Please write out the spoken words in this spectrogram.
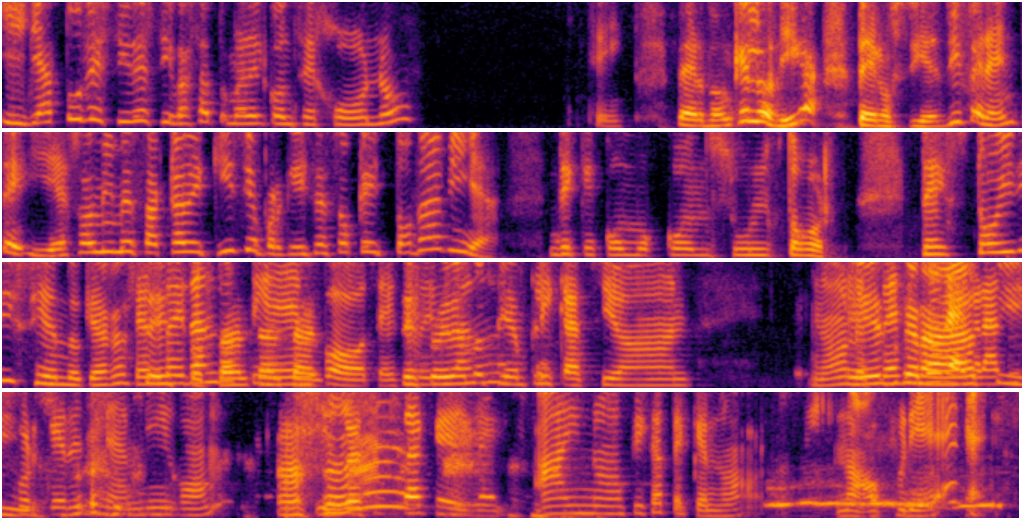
y ya tú decides si vas a tomar el consejo o no. Sí. Perdón que lo diga, pero sí es diferente y eso a mí me saca de quicio porque dices, ok, todavía de que como consultor te estoy diciendo que hagas te estoy esto, dando tal, tal, tal. tiempo, te estoy, estoy dando dando una tiempo. explicación. No, lo Es estoy haciendo de gratis gratis. porque eres mi amigo. Y Ajá. resulta que, ay, no, fíjate que no, no friegues,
